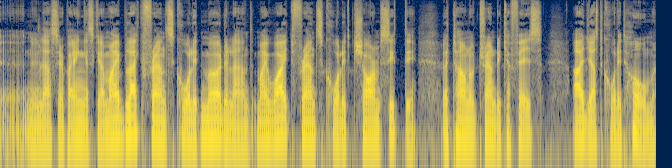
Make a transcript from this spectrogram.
eh, nu läser jag det på engelska. My black friends call it murderland, my white friends call it charm city, a town of trendy cafés. I just call it home.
